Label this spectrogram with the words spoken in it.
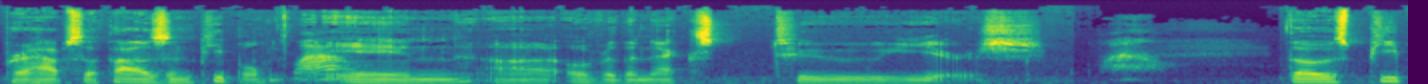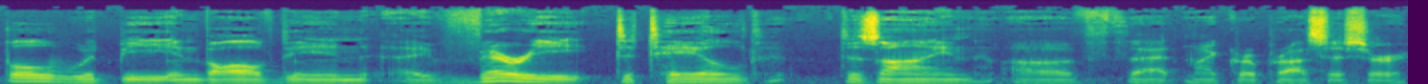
perhaps a thousand people wow. in uh, over the next two years. Wow. Those people would be involved in a very detailed design of that microprocessor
